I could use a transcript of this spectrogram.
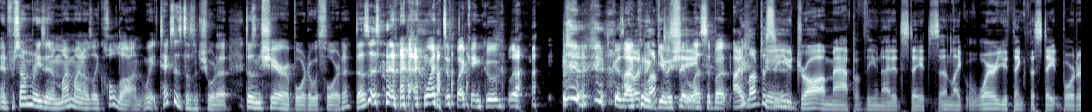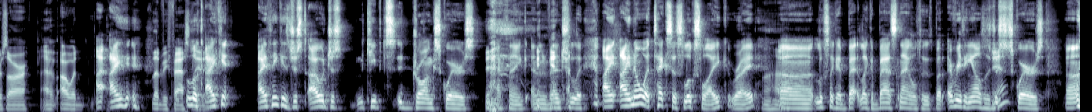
And for some reason in my mind I was like, hold on, wait, Texas doesn't short a, doesn't share a border with Florida, does it? And I went to fucking Google it because I, would couldn't give a shit less about. I'd love to see Yeah. you draw a map of the United States and like where you think the state borders are. I, I would. I, I That'd be fascinating. Look, I can. I think it's just I would just keep drawing squares. I think, and eventually, I, I know what Texas looks like, right? uh looks like a ba- like a bad snaggletooth, but everything else is just Yeah. squares. Uh,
